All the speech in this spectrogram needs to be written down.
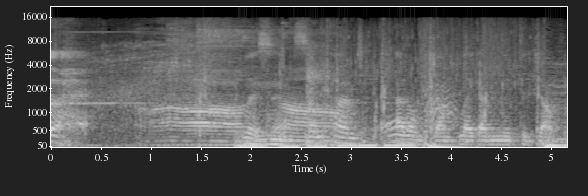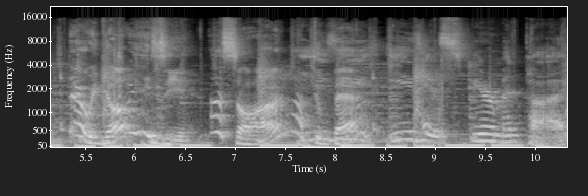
Oh, Listen, no. sometimes I don't jump like I need to jump. There we go. Easy. Not so hard. Not too bad. Easy as spearmint pie.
